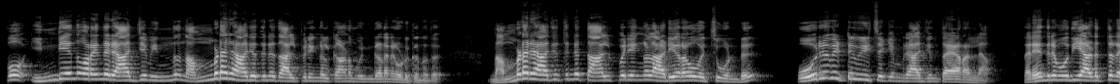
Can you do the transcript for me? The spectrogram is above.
അപ്പോൾ ഇന്ത്യ എന്ന് പറയുന്ന രാജ്യം ഇന്ന് നമ്മുടെ രാജ്യത്തിന്റെ താല്പര്യങ്ങൾക്കാണ് മുൻഗണന കൊടുക്കുന്നത്. നമ്മുടെ രാജ്യത്തിന്റെ താല്പര്യങ്ങൾ അടിയറവ് വെച്ചുകൊണ്ട് ഒരു വിട്ടുവീഴ്ചയ്ക്കും രാജ്യം തയ്യാറല്ല. നരേന്ദ്രമോദി അടുത്തിടെ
